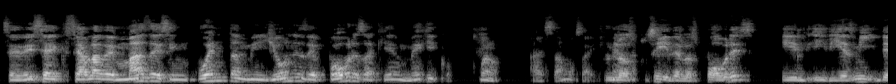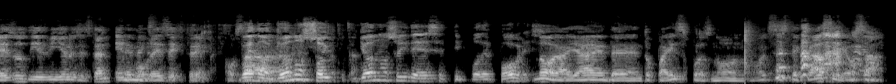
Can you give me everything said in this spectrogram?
se dice, se habla de más de 50 millones de pobres aquí en México. Bueno, ahí estamos ahí. Los, sí, de los pobres. Y, y 10 mi- de esos 10 millones están en En pobreza extrema. O sea, Bueno, yo no soy, yo no soy de ese tipo de pobres. No, allá en, de- en tu país, pues no, no existe casi, o sea,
